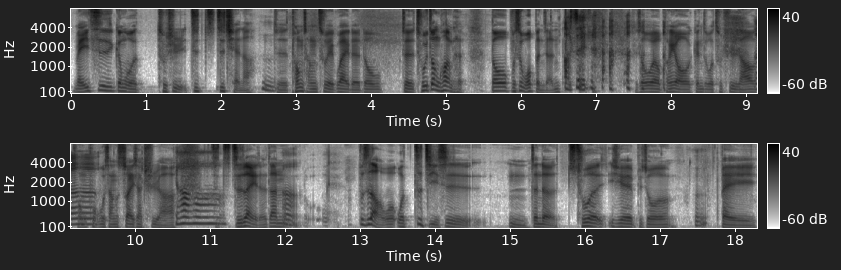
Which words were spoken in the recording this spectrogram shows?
每一次跟我出去之之前啊，嗯，就是通常出野怪的都，就是出状况的都不是我本人哦，真的。比如说我有朋友跟着我出去，然后从瀑布上摔下去啊，之类的，但不知道我我自己是，嗯，真的除了一些，比如说，嗯，被。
